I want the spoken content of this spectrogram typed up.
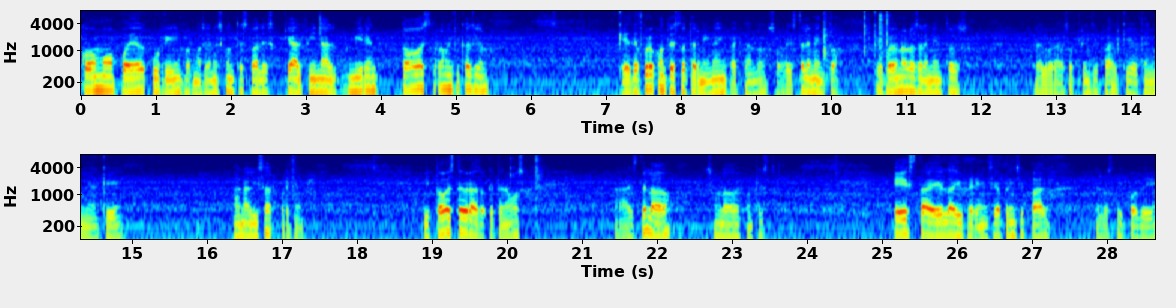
cómo puede ocurrir informaciones contextuales que al final miren toda esta ramificación que es de puro contexto termina impactando sobre este elemento que fue uno de los elementos del brazo principal que yo tenía que analizar por ejemplo. Y todo este brazo que tenemos a este lado es un lado de contexto. Esta es la diferencia principal de los tipos de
